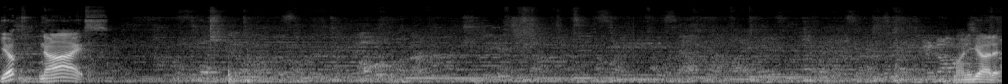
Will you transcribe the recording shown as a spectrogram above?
Yep, nice. Come on, you got it.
